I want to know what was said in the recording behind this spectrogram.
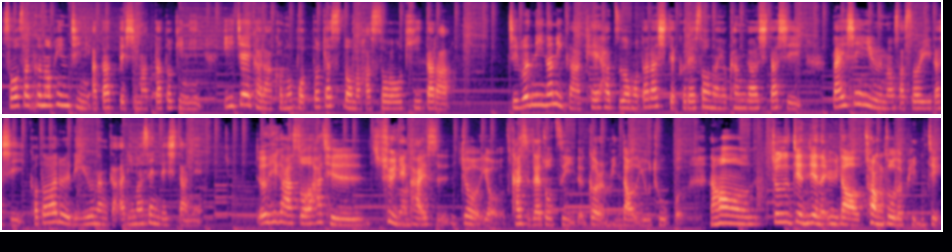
创作のピンチに当たってしまった时に EJ からこのポッドキャストの発想を闻いたら、自分に何か启発をもたらしてくれそうな予感がしたし、 大亲友の诱いだし、断る理由なんかありませんでしたね。就是 Hika 说，他其实去年开始就有开始在做自己的个人频道的 YouTuber，然后就是渐渐的遇到创作的瓶颈，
